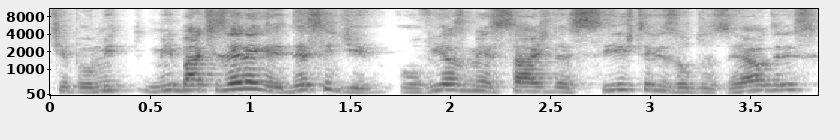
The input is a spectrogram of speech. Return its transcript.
Tipo, eu me, me batizei na igreja, decidi, ouvi as mensagens das sisters ou dos elders,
